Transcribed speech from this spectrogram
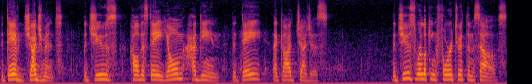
The day of judgment, the Jews call this day Yom Hadin, the day that God judges. The Jews were looking forward to it themselves.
